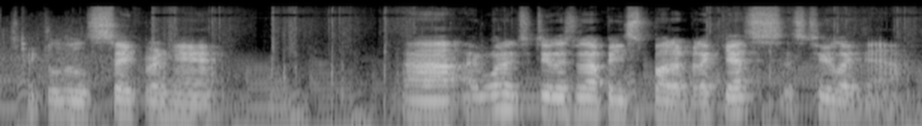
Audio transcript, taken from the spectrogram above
Let's make it a little safer in here. Uh, I wanted to do this without being spotted, but I guess it's too late now.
